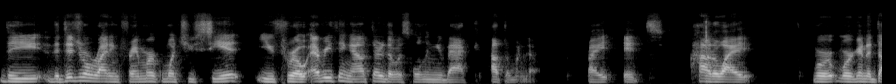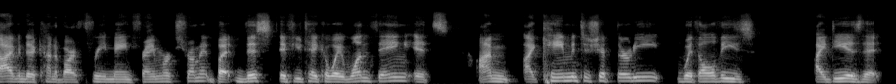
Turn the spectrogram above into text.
The the digital writing framework, once you see it, you throw everything out there that was holding you back out the window, right? It's how do I we're we're going to dive into kind of our three main frameworks from it, but this if you take away one thing, it's I'm I came into Ship 30 with all these ideas that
